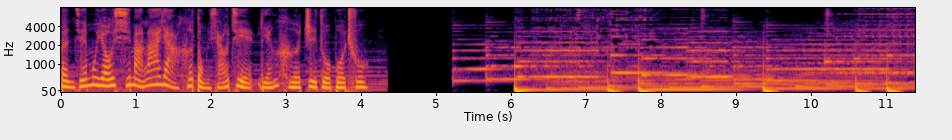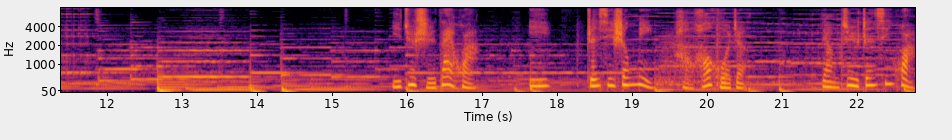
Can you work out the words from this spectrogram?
本节目由喜马拉雅和董小姐联合制作播出。一句实在话：一，珍惜生命，好好活着；两句真心话：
